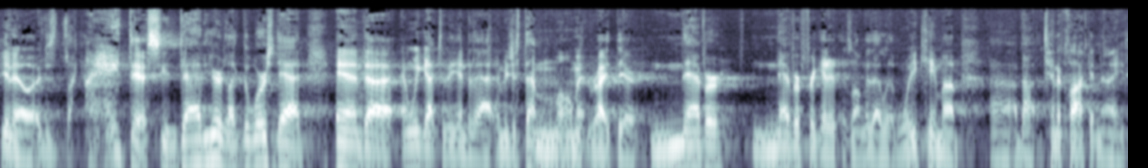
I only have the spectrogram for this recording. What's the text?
you know, just like, I hate this. Dad, you're like the worst dad. And, uh, and we got to the end of that. I mean, just that moment right there, never, never forget it as long as I live. When we came up uh, about 10 o'clock at night,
